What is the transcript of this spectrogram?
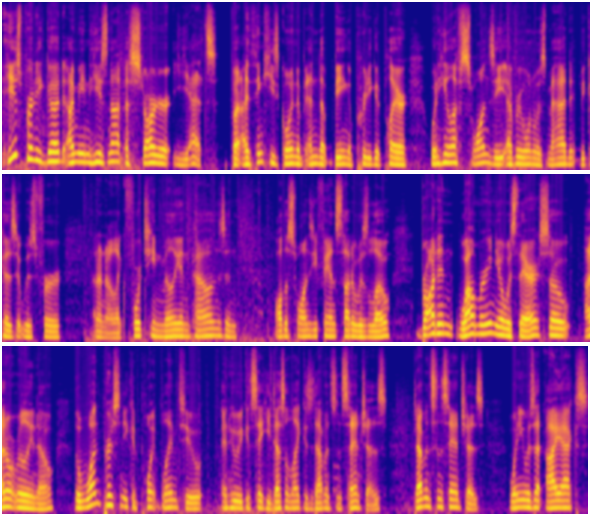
he's pretty good. I mean, he's not a starter yet, but I think he's going to end up being a pretty good player. When he left Swansea, everyone was mad because it was for, I don't know, like 14 million pounds, and all the Swansea fans thought it was low. Brought in while Mourinho was there, so I don't really know. The one person he could point blame to and who he could say he doesn't like is Davinson Sanchez. Davinson Sanchez when he was at Ajax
